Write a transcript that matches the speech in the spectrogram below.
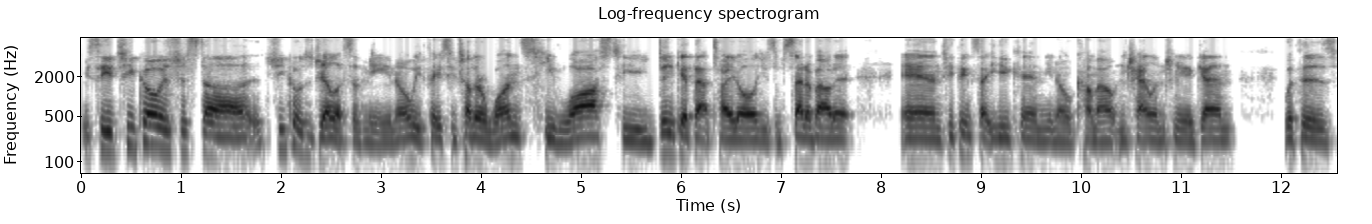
You see, Chico is just uh Chico's jealous of me. You know, we faced each other once. He lost. He didn't get that title. He's upset about it, and he thinks that he can, you know, come out and challenge me again with his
